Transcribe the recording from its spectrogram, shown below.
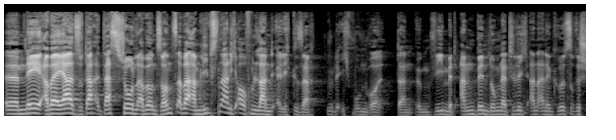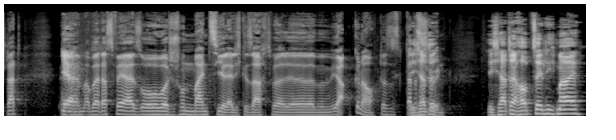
Ähm, nee, aber ja, so da, das schon. Aber und sonst aber am liebsten eigentlich auf dem Land, ehrlich gesagt, würde ich wohnen wollen. Dann irgendwie mit Anbindung natürlich an eine größere Stadt. Ja. Ähm, aber das wäre so schon mein Ziel, ehrlich gesagt. Weil, ähm, ja, genau, das ist, das ich ist hatte, schön. Ich hatte hauptsächlich mal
